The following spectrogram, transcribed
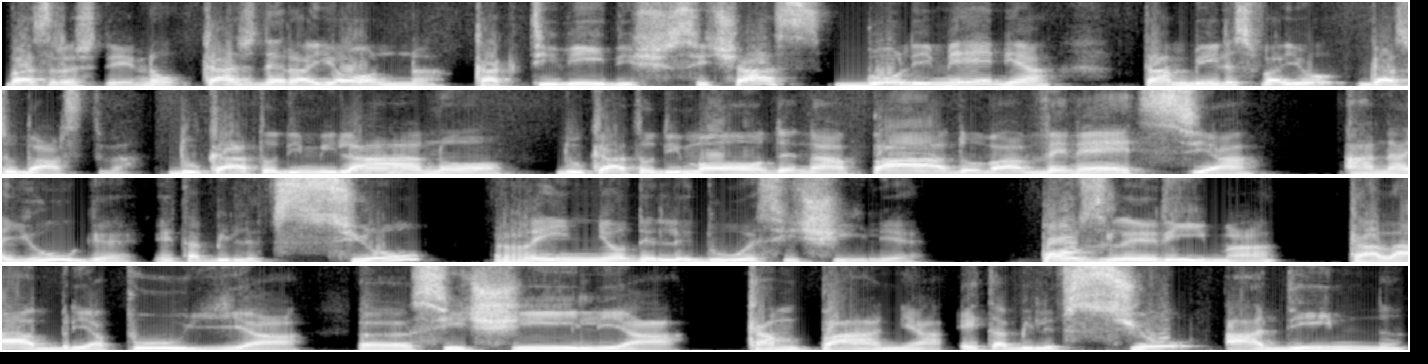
возрождение. Ну, каждый район, как ты видишь сейчас, более-менее там было свое государство. Дукато di Milano, Дукато di Modena, Падова, Венеция. А на юге это было все regno delle due Sicilie. После Рима, Калабрия, Пугlia, э, Сицилия, Кампания, это было все один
